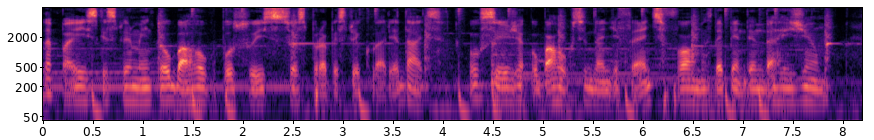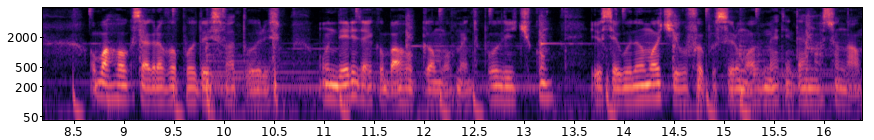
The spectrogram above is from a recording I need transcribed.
Cada país que experimentou o barroco possui suas próprias peculiaridades, ou seja, o barroco se dá em diferentes formas dependendo da região. O barroco se agravou por dois fatores. Um deles é que o barroco é um movimento político, e o segundo motivo foi por ser um movimento internacional.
